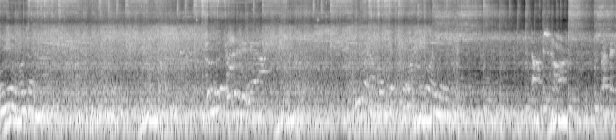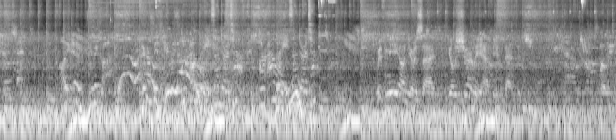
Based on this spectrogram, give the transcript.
Only one day. Not doing it. Dog score. Revision sent. I oh, am Himeka! Pegasus, here we Our ally is under attack. Our ally is under attack. With me on your side, you'll surely have the advantage. Moving.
